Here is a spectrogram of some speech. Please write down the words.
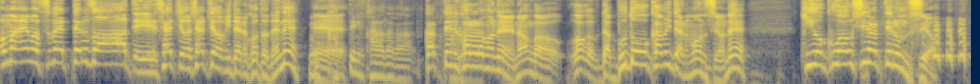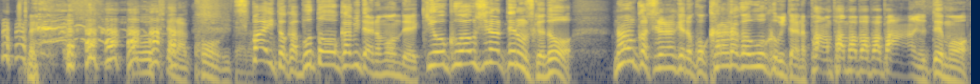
お前も滑ってるぞーって社長社長みたいなことでね、ええ。勝手に体が。勝手に体がねなんかわかだ武道家みたいなもんですよね。記憶は失ってるんですよ。こう来たらこうみたいスパイとか舞踏家みたいなもんで、記憶は失ってるんですけど、なんか知らないけど、こう体が動くみたいな、パンパンパンパンパンパン言っても、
